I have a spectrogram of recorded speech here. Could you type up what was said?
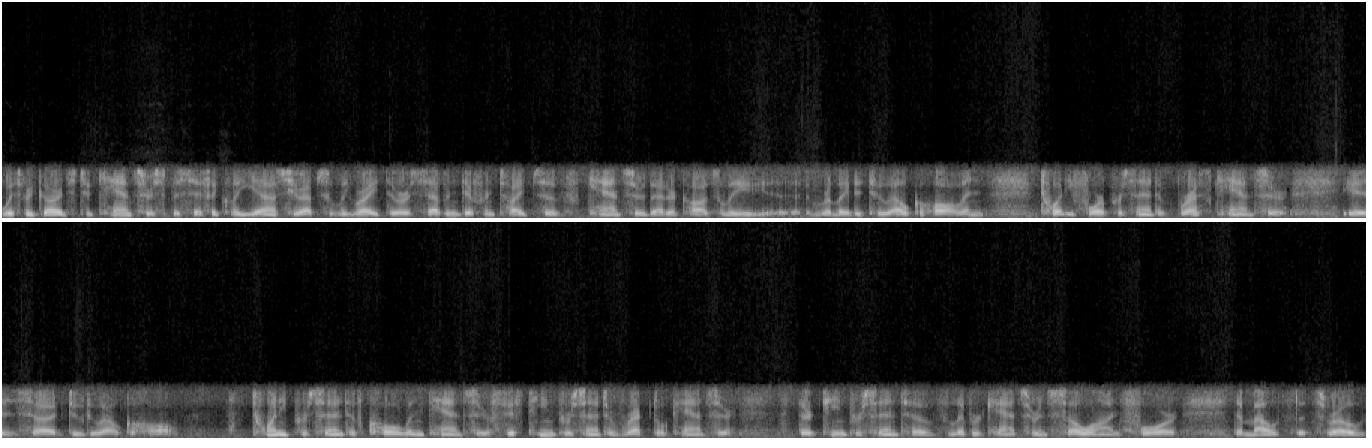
With regards to cancer specifically, yes, you're absolutely right. There are seven different types of cancer that are causally uh, related to alcohol, and 24% of breast cancer is uh, due to alcohol. 20% of colon cancer, 15% of rectal cancer, 13% of liver cancer, and so on for the mouth, the throat,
